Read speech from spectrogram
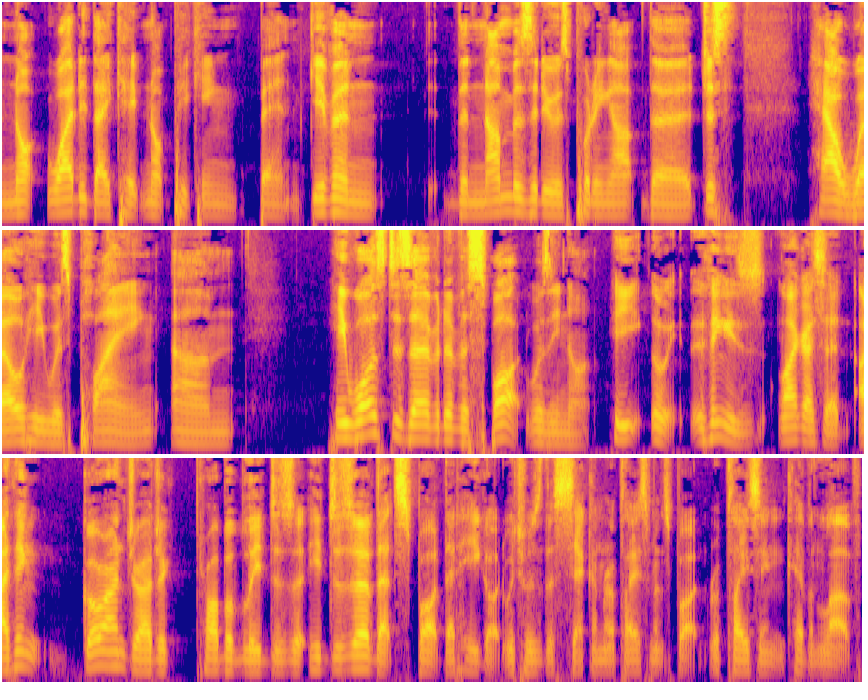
not why did they keep not picking Ben? Given the numbers that he was putting up, the just how well he was playing, um, he was deserved of a spot, was he not? He look, the thing is, like I said, I think Goran Dragic probably deser- he deserved that spot that he got, which was the second replacement spot, replacing Kevin Love.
